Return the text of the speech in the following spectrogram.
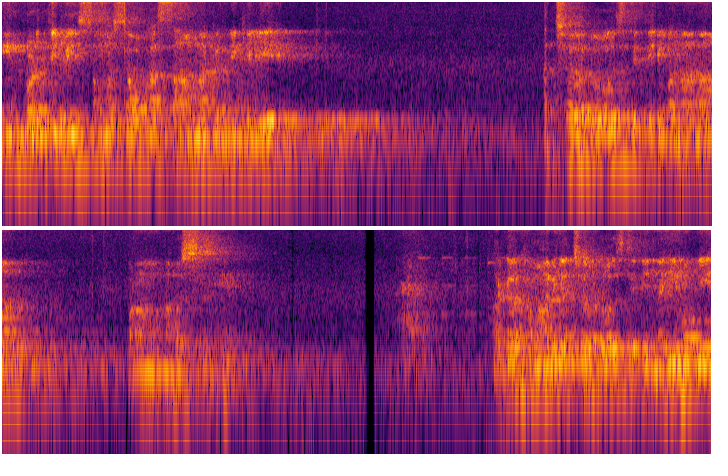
इन बढ़ती हुई समस्याओं का सामना करने के लिए अच्छा स्थिति बनाना परम आवश्यक है। अगर हमारी अच्छल स्थिति नहीं होगी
